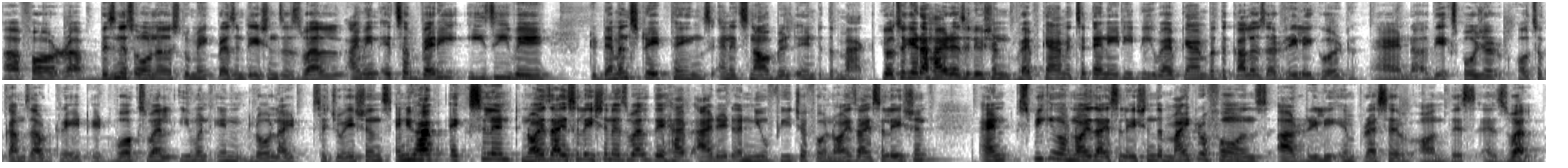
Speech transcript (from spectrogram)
uh, for uh, business owners to make presentations as well. I mean, it's a very easy way to demonstrate things and it's now built into the Mac. You also get a high resolution webcam. It's a 1080p webcam, but the colors are really good and uh, the exposure also comes out great. It works well even in low light situations. And you have excellent noise isolation as well. They have added a new feature for noise isolation And speaking of noise isolation, the microphones are really impressive on this as well.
